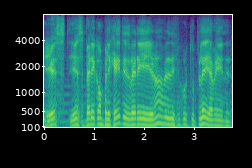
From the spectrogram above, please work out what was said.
Yes, yes, very complicated, very, you know, very difficult to play. I mean,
